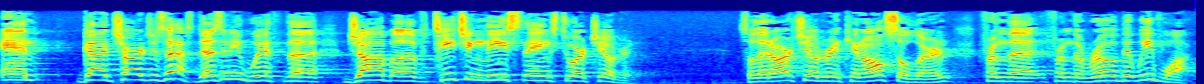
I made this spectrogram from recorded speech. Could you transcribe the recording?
And God charges us, doesn't He, with the job of teaching these things to our children so that our children can also learn from the, from the road that we've walked.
